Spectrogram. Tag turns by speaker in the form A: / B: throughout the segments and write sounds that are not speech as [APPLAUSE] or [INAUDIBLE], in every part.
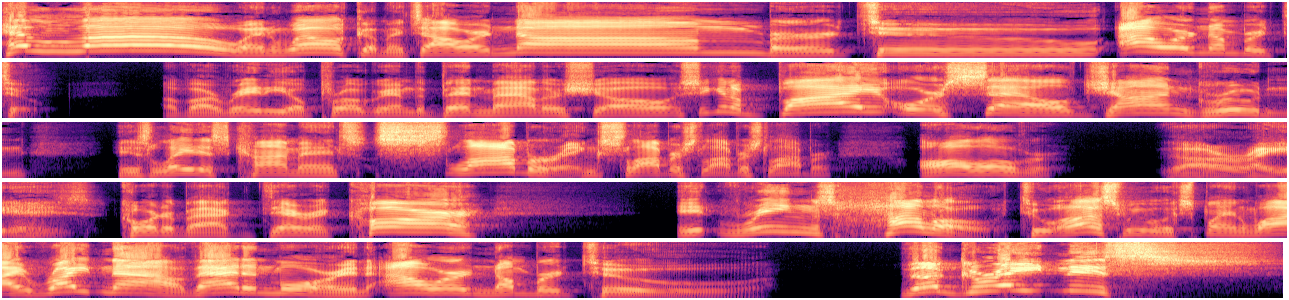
A: Hello and welcome. It's our number two, our number two of our radio program, The Ben Maller Show. Is he going to buy or sell Jon Gruden? His latest comments slobbering, slobber, slobber, slobber, all over the Raiders. Quarterback Derek Carr. It rings hollow to us. We will explain why right now, that and more in our number two. The greatness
